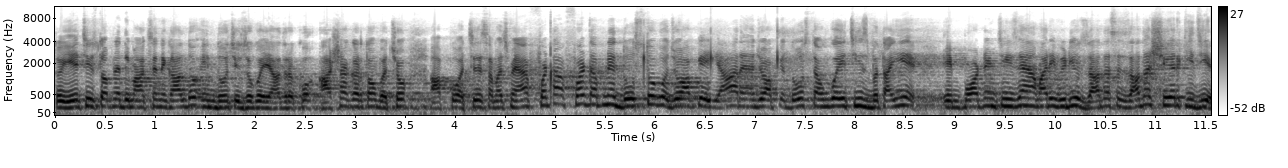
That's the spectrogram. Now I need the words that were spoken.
तो ये चीज़ तो अपने दिमाग से निकाल दो, इन दो चीज़ों को याद रखो। आशा करता हूँ बच्चों, आपको अच्छे से समझ में आया। फटाफट अपने दोस्तों को, जो आपके यार हैं, जो आपके दोस्त हैं, उनको ये चीज़ बताइए। इंपॉर्टेंट चीज़ है, हमारी वीडियो ज़्यादा से ज़्यादा शेयर कीजिए,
